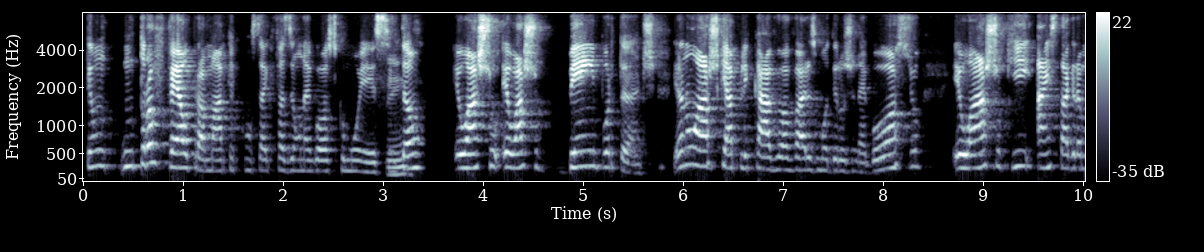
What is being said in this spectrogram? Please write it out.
ter um, um troféu para a marca que consegue fazer um negócio como esse. Sim. Então, eu acho, eu acho bem importante. Eu não acho que é aplicável a vários modelos de negócio eu acho que a Instagram,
